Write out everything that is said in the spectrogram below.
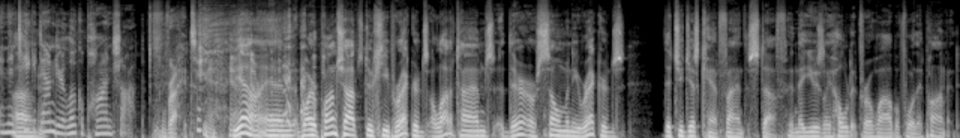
And then take um, it down to your local pawn shop. Right. yeah. yeah. And where pawn shops do keep records, a lot of times there are so many records that you just can't find the stuff. And they usually hold it for a while before they pawn it.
